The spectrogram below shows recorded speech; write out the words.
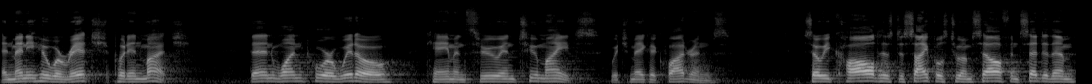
And many who were rich put in much. Then one poor widow came and threw in two mites, which make a quadrans. So he called his disciples to himself and said to them,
